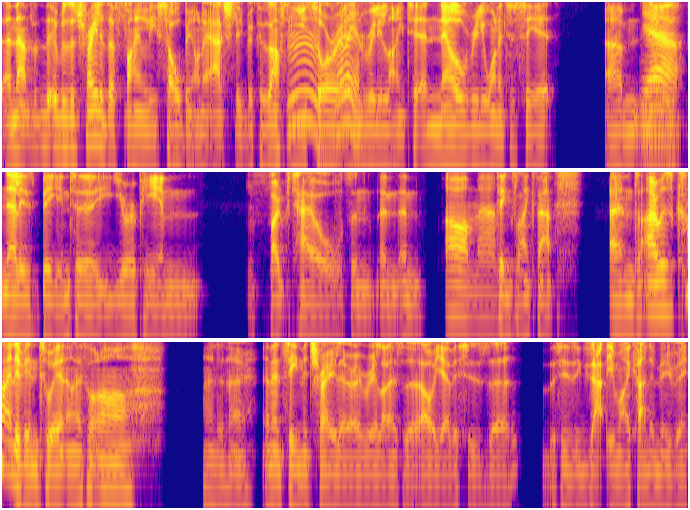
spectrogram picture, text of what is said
and that it was the trailer that finally sold me on it actually because after you Mm, saw it and really liked it and Nell really wanted to see it um Nell, Yeah. is, Nell is big into European folk tales and and, and Oh man, things like that and I was kind of into it and I thought oh I don't know and then seeing the trailer I realized that oh yeah this is uh this is exactly my kind of movie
